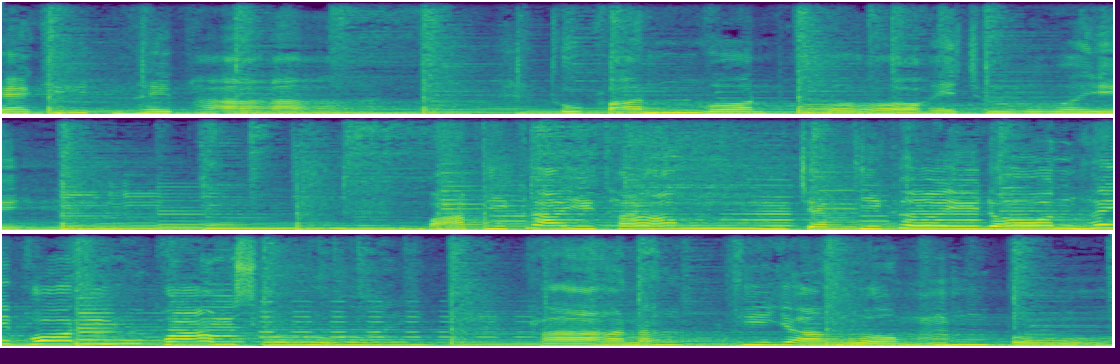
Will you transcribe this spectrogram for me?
ค่คิดให้ผ่าน ถูกฝันวอนพ่อให้ช่วย บาปที่ใครทำ เจ็บที่เคยโดนให้พ้นความสวยฐานะที่ยังล้มป่ว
